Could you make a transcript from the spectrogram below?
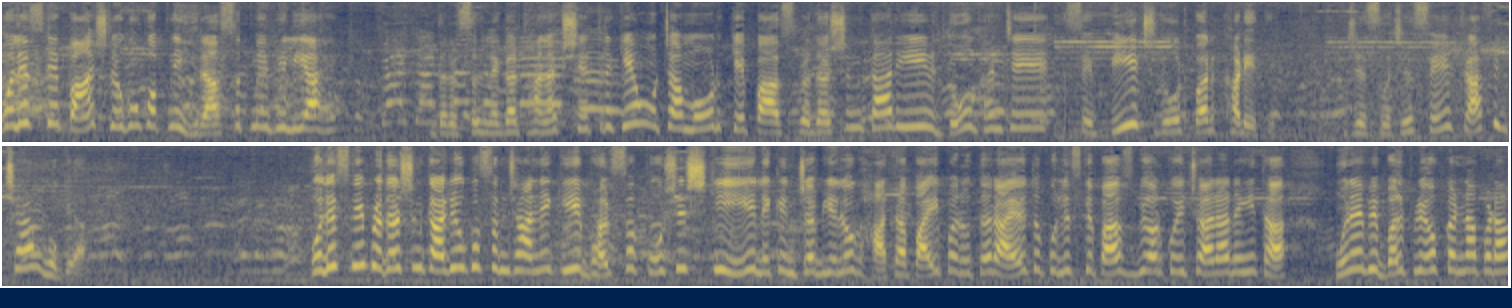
पुलिस ने पाँच लोगों को अपनी हिरासत में भी लिया है। दरअसल नगर थाना क्षेत्र के ऊंटा मोड़ के पास प्रदर्शनकारी दो घंटे से बीच रोड पर खड़े थे, जिस वजह से ट्रैफ़िक जाम हो गया। पुलिस ने प्रदर्शनकारियों को समझाने की भरसक कोशिश की, लेकिन जब ये लोग हाथापाई पर उतर आए तो पुलिस के पास भी और कोई चारा नहीं था। उन्हें भी बल प्रयोग करना पड़ा।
